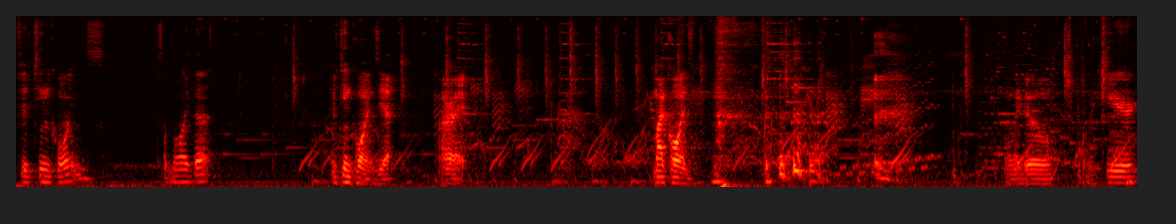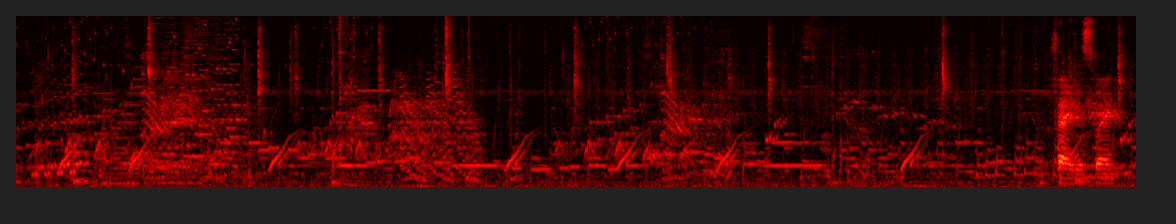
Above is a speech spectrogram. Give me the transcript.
15 coins? Something like that? 15 coins, yeah. Alright. My coins. I'm gonna go over here. Try this way.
